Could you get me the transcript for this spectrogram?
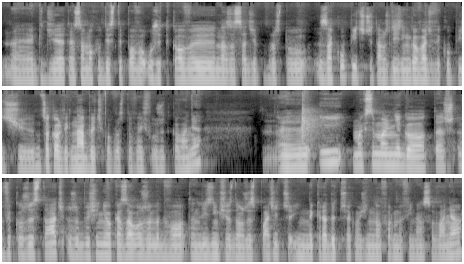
e, gdzie ten samochód jest typowo użytkowy, na zasadzie po prostu zakupić, czy tam zleasingować, wykupić, e, cokolwiek nabyć, po prostu wejść w użytkowanie. e, i maksymalnie go też wykorzystać, żeby się nie okazało, że ledwo ten leasing się zdąży spłacić, czy inny kredyt, czy jakąś inną formę finansowania.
